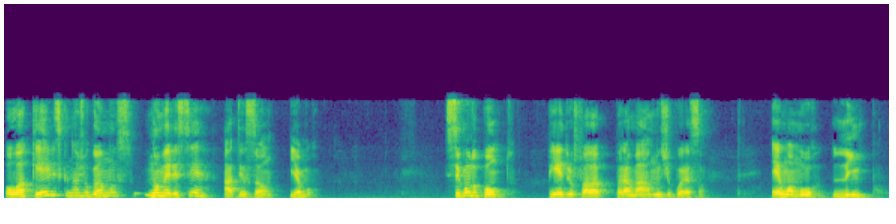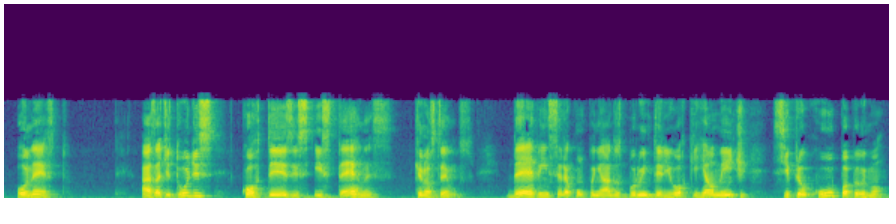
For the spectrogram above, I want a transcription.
ou aqueles que nós julgamos não merecer atenção e amor. Segundo ponto, Pedro fala para amarmos de coração. É um amor limpo, honesto. As atitudes corteses externas que nós temos devem ser acompanhadas por um interior que realmente se preocupa pelo irmão,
